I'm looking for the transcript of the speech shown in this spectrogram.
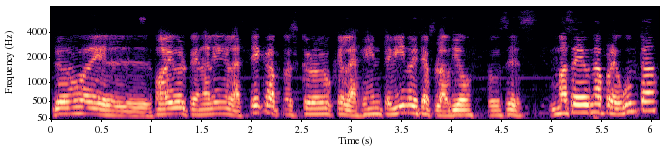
Luego del fallo del penal en el Azteca, pues creo que la gente vino y te aplaudió. Entonces, más allá de una pregunta,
